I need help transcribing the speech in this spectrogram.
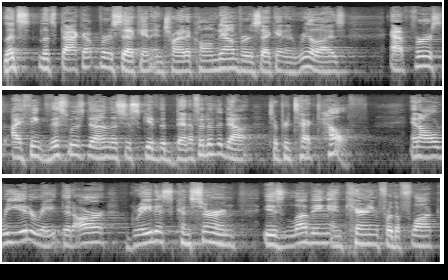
let's, let's back up for a second and try to calm down for a second and realize at first, I think this was done, let's just give the benefit of the doubt, to protect health. And I'll reiterate that our greatest concern is loving and caring for the flock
